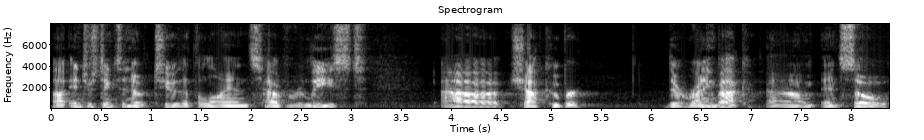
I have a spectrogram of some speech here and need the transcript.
Uh, interesting to note, too, that the Lions have released uh, Shaq Cooper, their running back. Um, and so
